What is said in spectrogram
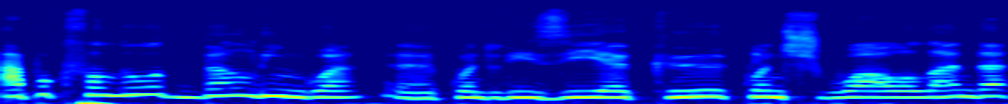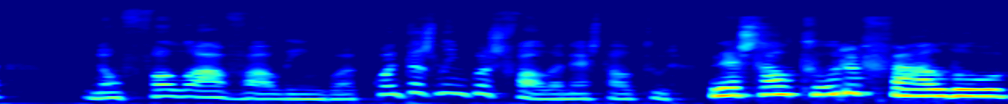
Há pouco falou da língua, uh, quando dizia que quando chegou à Holanda não falava a língua. Quantas línguas fala nesta altura? Nesta altura falo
